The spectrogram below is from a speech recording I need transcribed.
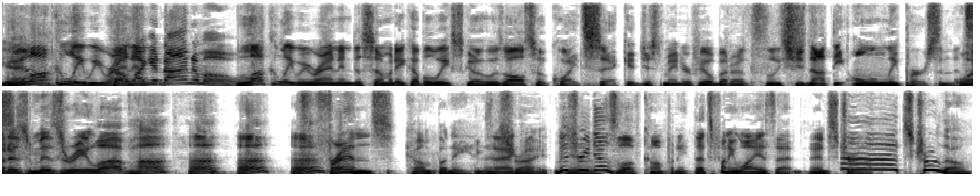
Yeah. Luckily, we ran Felt like a dynamo. Luckily, we ran into somebody a couple of weeks ago who was also quite sick. It just made her feel better. She's not the only person that's What sick. does misery love? Huh? Huh? Huh? Huh? friends. Company. That's right. Misery yeah. does love company. That's funny. Why is that? It's true. Uh, it's true though.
